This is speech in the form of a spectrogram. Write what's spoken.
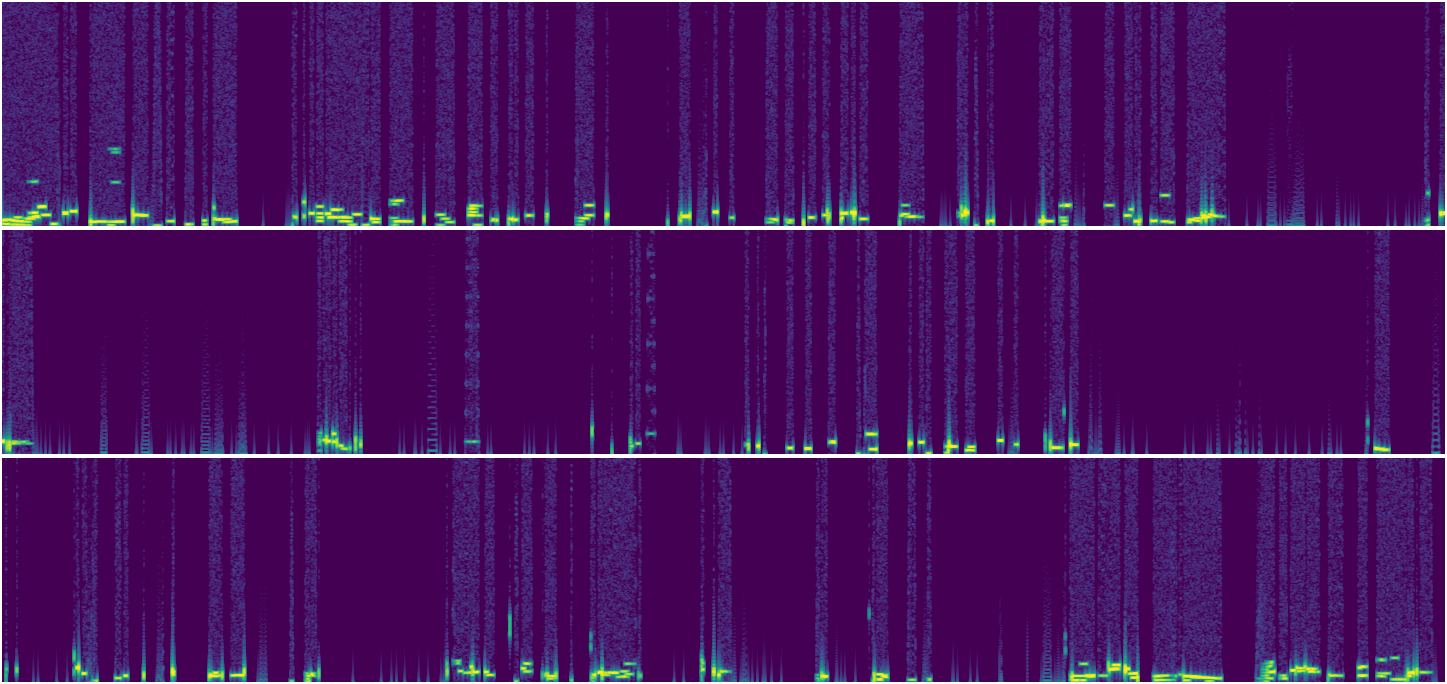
to the one who you have given to me, and all of the fruit of the prophets of the Lord. Thank you.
